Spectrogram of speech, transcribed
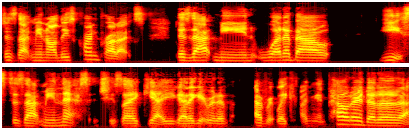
Does that mean all these corn products? Does that mean what about yeast? Does that mean this? And she's like, yeah, you got to get rid of every like onion powder. Da da da.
